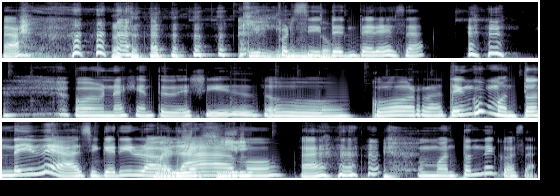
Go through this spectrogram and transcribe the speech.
Ah, Qué por si te interesa. o un agente de Shield o Corra. Tengo un montón de ideas. Si queréis lo hablamos. Un montón de cosas.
